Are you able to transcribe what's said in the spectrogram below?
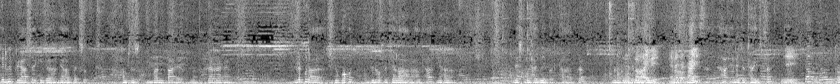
फिर भी प्रयास है कि जहाँ जहाँ तक हमसे बनता है मतलब कर रहे हैं। ये कुछ जो बहुत दिनों से चला आ रहा था यहाँ नेशनल हाईवे पर था आपका मंदिर नेशनल हाईवे एन एच अट्ठाईस हाँ एन एच अट्ठाईस पर। जी। तो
